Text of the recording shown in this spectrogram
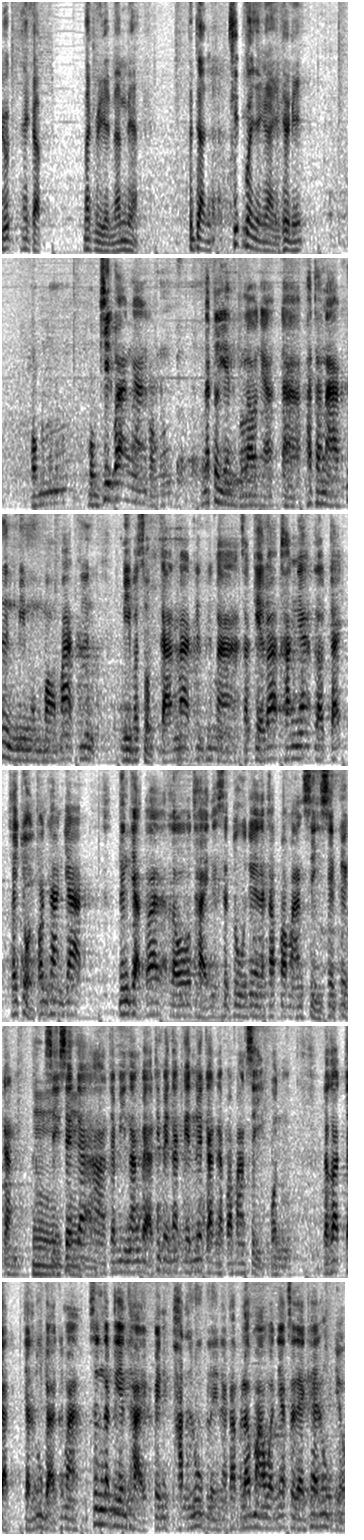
ยุทธให้กับนักเรียนนั้นเนี่ยอาจารย์คิดว่ายังไงเท่านี้ ผมผมคิดว่างานของนักเรียนของเราเนี่ยพัฒนาขึ้นมีมุมมองมากขึ้น มีประสบการณ์มากขึ้นขึ้นมา สังเกตว่าครั้งเนี้ยเราจะใช้โจทย์ค่อนข้างยาก เนื่องจากว่าเราถ่ายในสตูเนี่ยนะครับประมาณ 4 เซตด้วยกัน อืม4 เซตเนี่ยอาจจะมีนางแบบที่เป็นนักเรียนด้วยกันเนี่ยประมาณ 4 คน แล้วก็จัดจัดรูปแบบขึ้นมา ซึ่งนักเรียนถ่ายเป็นพันรูปเลยนะครับ แล้วมาวันเนี้ยแสดงแค่รูปเดียว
